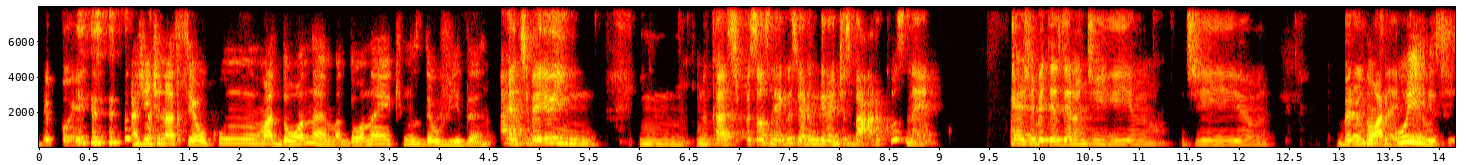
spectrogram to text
Depois. A gente nasceu com Madonna, Madonna é que nos deu vida. A gente veio em, em no caso de pessoas negras, vieram em grandes barcos, né? LGBTs vieram de, de brancos, no arco-íris. Né?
